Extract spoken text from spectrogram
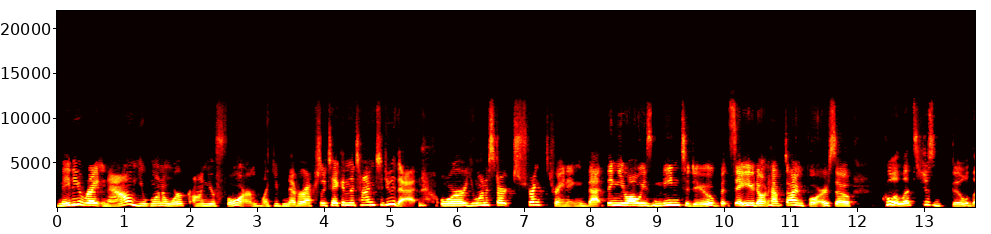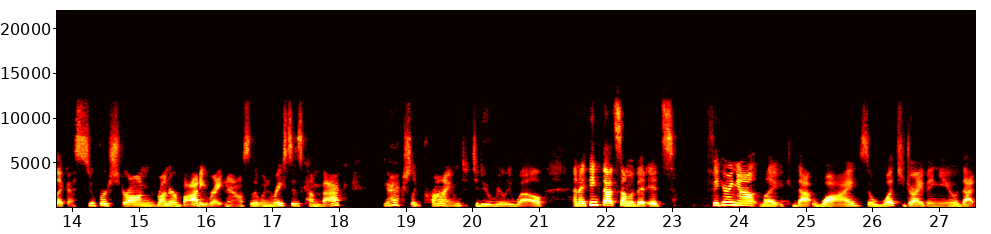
maybe right now you want to work on your form like you've never actually taken the time to do that or you want to start strength training that thing you always mean to do but say you don't have time for. So cool let's just build like a super strong runner body right now so that when races come back you're actually primed to do really well. And i think that's some of it it's figuring out like that why. So what's driving you that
